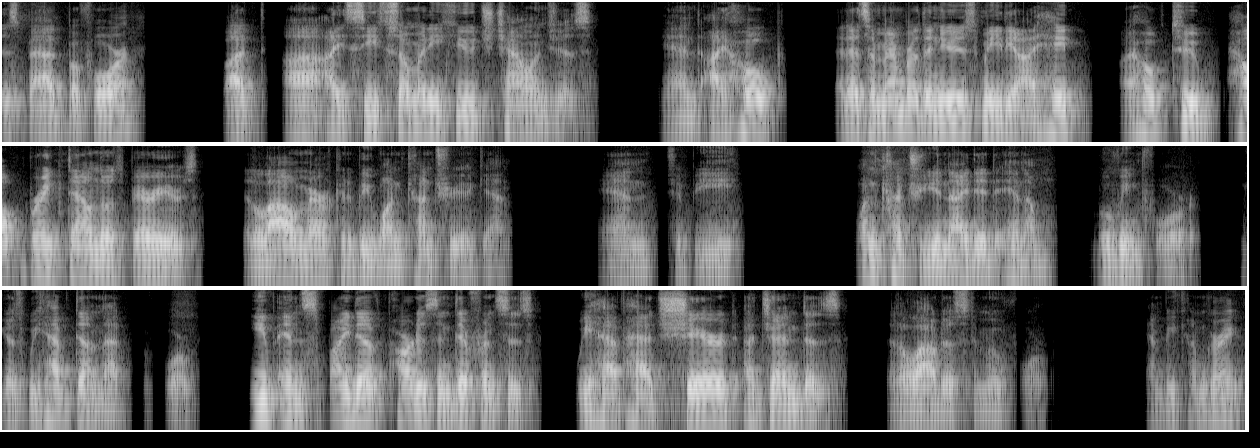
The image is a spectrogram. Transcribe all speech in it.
this bad before, but uh, I see so many huge challenges. And I hope that as a member of the news media, I, hate, I hope to help break down those barriers that allow America to be one country again and to be one country united in a moving forward. Because we have done that before. Even in spite of partisan differences, we have had shared agendas that allowed us to move forward and become great.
